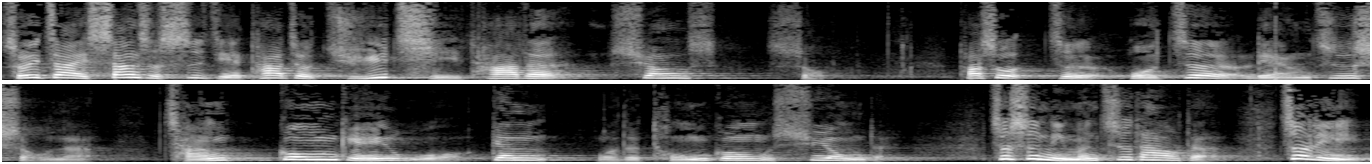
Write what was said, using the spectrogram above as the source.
所以在三十四节他就举起他的双手，他说：“这我这两只手呢，常供给我跟我的同工需用的，这是你们知道的。这里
